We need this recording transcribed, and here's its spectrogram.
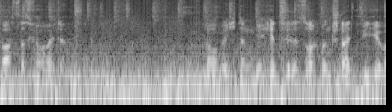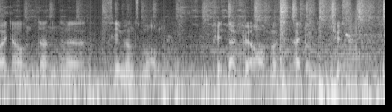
war es das für heute. Glaube ich. Dann gehe ich jetzt wieder zurück und schneide Video weiter und dann äh, sehen wir uns morgen. Vielen Dank für eure Aufmerksamkeit und tschüss.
